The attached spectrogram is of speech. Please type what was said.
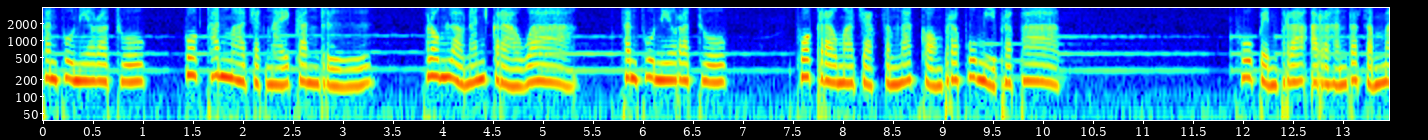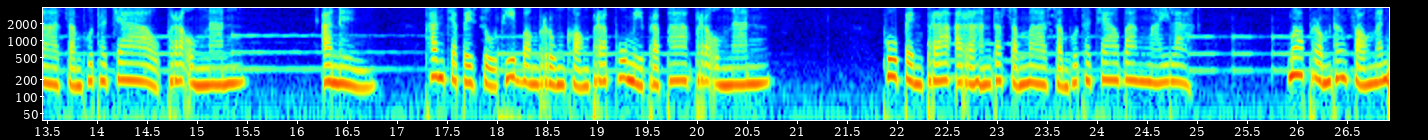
ท่านผู้นี้รทุกข์ พวกท่านมาจากไหนกันหรือ พรหมเหล่านั้นกล่าวว่า ท่านผู้นี้รทุกข์ พวกเรามาจากสำนักของพระผู้มีพระภาค ผู้เป็นพระอรหันตสัมมาสัมพุทธเจ้าพระองค์นั้นอันหนึ่ง ท่านจะไปสู่ที่บำรุงของพระผู้มีพระภาคพระองค์นั้น ผู้เป็นพระอรหันตสัมมาสัมพุทธเจ้าบ้างไหมล่ะ เมื่อพรหมทั้งสองนั้น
